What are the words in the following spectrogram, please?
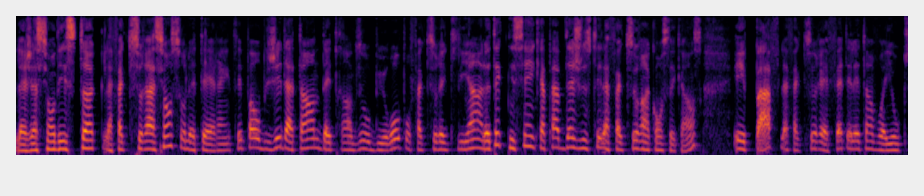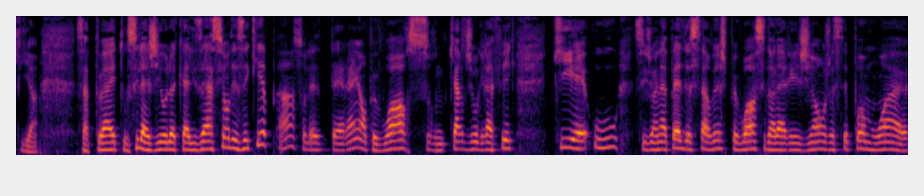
la gestion des stocks, la facturation sur le terrain. Tu pas obligé d'attendre d'être rendu au bureau pour facturer le client. Le technicien est capable d'ajuster la facture en conséquence et paf, la facture est faite, elle est envoyée au client. Ça peut aussi la géolocalisation des équipes. Hein. Sur le terrain, on peut voir sur une carte géographique qui est où. Si j'ai un appel de service, je peux voir si dans la région, je sais pas moi, euh,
